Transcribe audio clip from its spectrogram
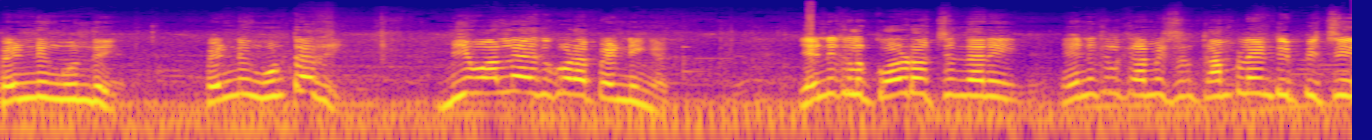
పెండింగ్ ఉంది. పెండింగ్ ఉంటుంది. మీ వల్లే అది కూడా పెండింగ్ ఎన్నికల కోడ్ వచ్చిందని ఎన్నికల కమిషన్ కంప్లైంట్ ఇప్పించి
